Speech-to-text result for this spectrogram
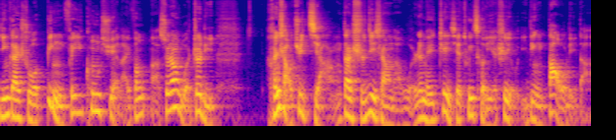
应该说并非空穴来风啊，虽然我这里。很少去讲，但实际上呢，我认为这些推测也是有一定道理的。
